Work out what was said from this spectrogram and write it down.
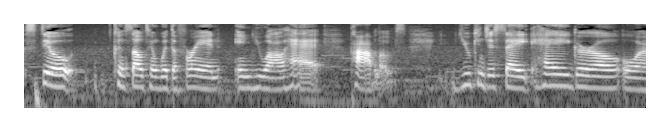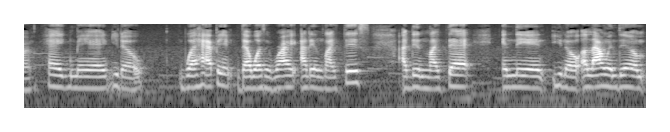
still consulting with a friend and you all had problems. You can just say hey girl or hey man you know what happened? That wasn't right. I didn't like this. I didn't like that. And then you know allowing them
